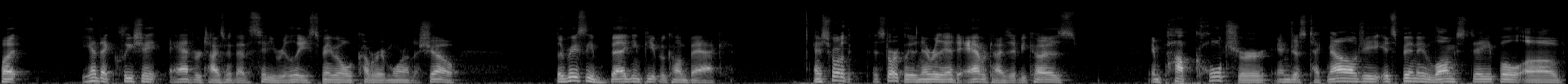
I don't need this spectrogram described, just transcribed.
But he had that cliche advertisement that the city released. Maybe we'll cover it more on the show they're basically begging people to come back. And historically, they never really had to advertise it because in pop culture and just technology, it's been a long staple of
